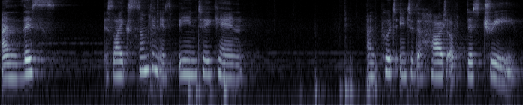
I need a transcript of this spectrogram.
And this is like something is being taken and put into the heart of this tree.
